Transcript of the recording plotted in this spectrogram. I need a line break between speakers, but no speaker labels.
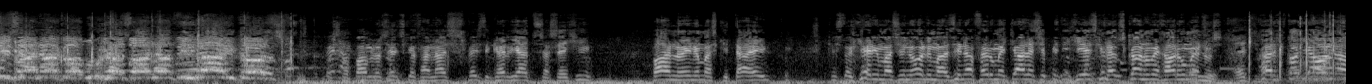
Θανάσης Ανακόπουλος Παναθηναϊκός Ο Παύλος έτσι και ο Θανάσης πες την καρδιά τους σας έχει Πάνω είναι μας κοιτάει και στο χέρι μας είναι όλοι μαζί να φέρουμε κι άλλες επιτυχίες και να τους κάνουμε χαρούμενους. Έτσι. Ευχαριστώ για όλα.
